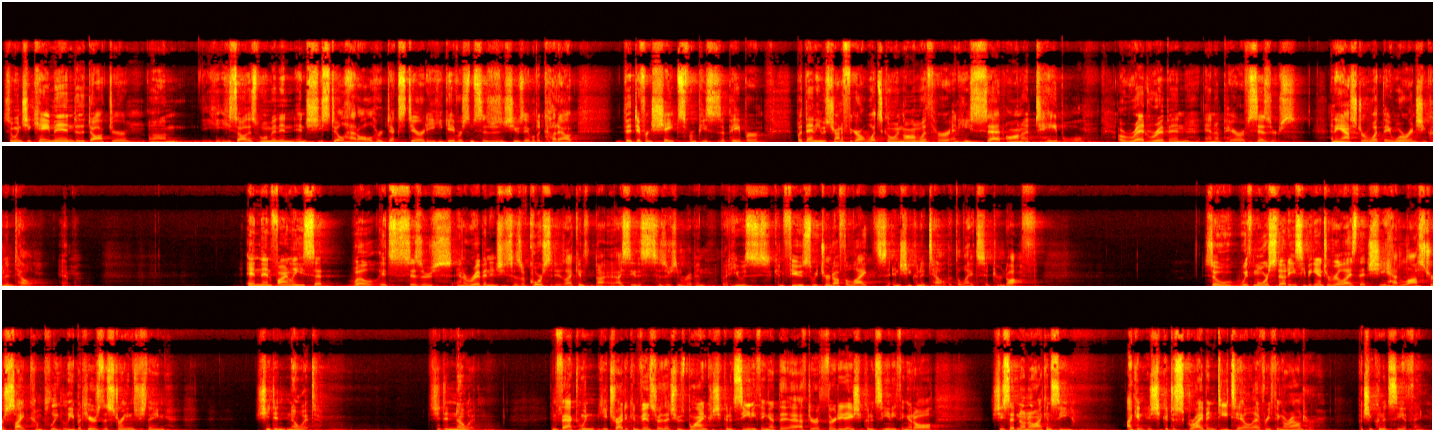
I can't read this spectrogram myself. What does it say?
So when she came in to the doctor, um, he, he, saw this woman and, and she still had all her dexterity. He gave her some scissors and she was able to cut out the different shapes from pieces of paper. But then he was trying to figure out what's going on with her, and he set on a table a red ribbon and a pair of scissors. And he asked her what they were, and she couldn't tell him. And then finally he said, Well, it's scissors and a ribbon. And she says, Of course it is. I, can, I see the scissors and ribbon. But he was confused, so he turned off the lights, and she couldn't tell that the lights had turned off. So, with more studies, he began to realize that she had lost her sight completely. But here's the strange thing she didn't know it. She didn't know it. In fact, when he tried to convince her that she was blind because she couldn't see anything at the, after 30 days, she couldn't see anything at all, she said, No, no, I can see. I can, she could describe in detail everything around her, but she couldn't see a thing.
